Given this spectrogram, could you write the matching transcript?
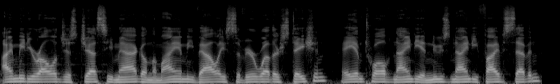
I'm meteorologist Jesse Maag on the Miami Valley Severe Weather Station, AM 1290 and News 95.7.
